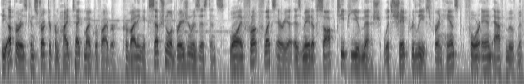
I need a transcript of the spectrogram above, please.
The upper is constructed from high-tech microfiber, providing exceptional abrasion resistance, while a front flex area is made of soft TPU mesh with shaped reliefs for enhanced fore and aft movement.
